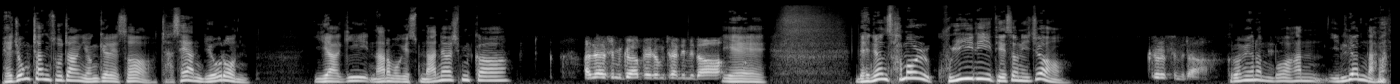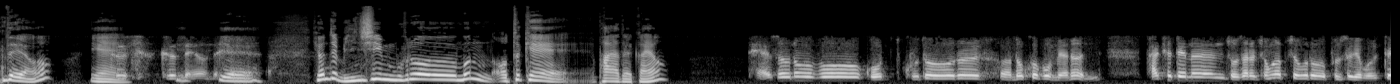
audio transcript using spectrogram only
배종찬 소장 연결해서 자세한 여론 이야기 나눠보겠습니다. 안녕하십니까? 안녕하십니까 배종찬입니다. 예. 내년 3월 9일이 대선이죠? 그렇습니다. 그러면은 뭐 한 1년 남았네요. 예. 그렇, 그렇네요. 네. 예. 현재 민심 흐름은 어떻게 봐야 될까요? 대선 후보 고, 구도를 어, 놓고 보면은 발표되는 조사를 종합적으로 분석해 볼 때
